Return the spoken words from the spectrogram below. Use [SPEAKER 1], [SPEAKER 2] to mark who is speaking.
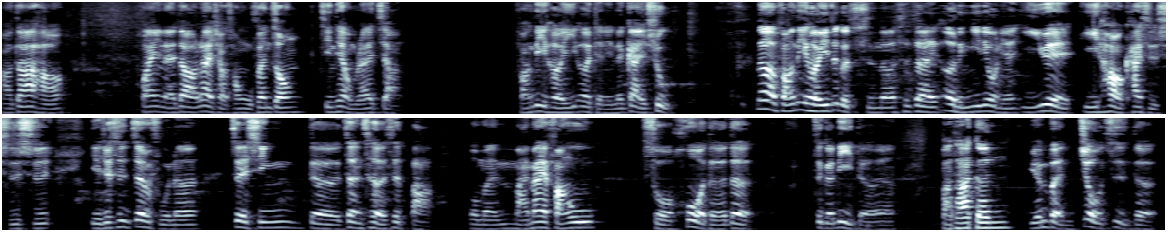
[SPEAKER 1] 好，大家好，欢迎来到赖小虫五分钟。今天我们来讲房地合一二点零的概述。那房地合一这个词呢，是在二零一六年一月一号开始实施，也就是政府呢最新的政策是把我们买卖房屋所获得的这个利得呢，把它跟原本旧制的。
